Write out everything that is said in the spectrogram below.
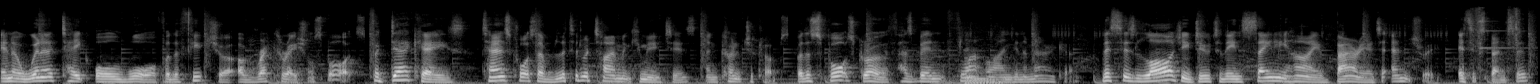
in a winner take all war for the future of recreational sports. For decades, tennis courts have littered retirement communities and country clubs, but the sport's growth has been flatlined in America. This is largely due to the insanely high barrier to entry. It's expensive,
